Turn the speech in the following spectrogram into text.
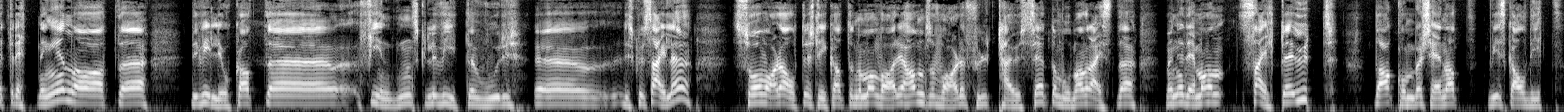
etterretningen og at uh, de ville jo ikke at uh, fienden skulle vite hvor uh, de skulle seile, så var det alltid slik at når man var i havn, så var det full taushet om hvor man reiste. Men idet man seilte ut, da kom beskjeden at vi skal dit.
